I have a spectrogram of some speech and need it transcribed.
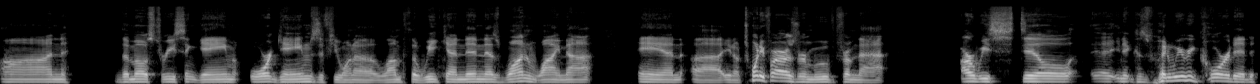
on the most recent game or games. If you want to lump the weekend in as one, why not? And, uh, you know, 24 hours removed from that, are we still, uh, you know, because when we recorded,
